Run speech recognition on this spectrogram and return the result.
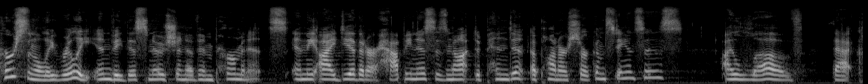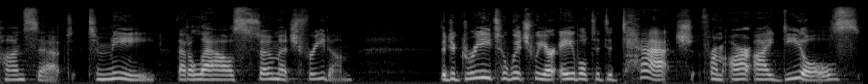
Personally really envy this notion of impermanence and the idea that our happiness is not dependent upon our circumstances. I love that concept. To me, that allows so much freedom. The degree to which we are able to detach from our ideals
